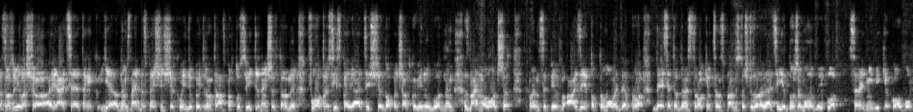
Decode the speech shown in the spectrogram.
е, зрозуміло, що авіація, так як є одним з найбезпечніших видів повітряного транспорту у світі, з іншої сторони, флот російської авіації ще до початку війни був одним з наймолодших в принципі в Азії. Тобто мова йде про 10-11 років. Це насправді з точки зору авіації є дуже молодий флот, середній вік якого був.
